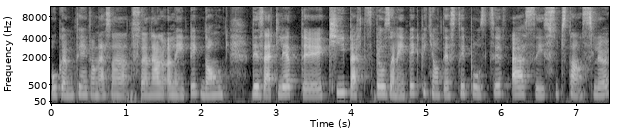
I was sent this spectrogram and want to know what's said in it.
au Comité international olympique, donc des athlètes euh, qui participaient aux Olympiques puis qui ont testé positif à ces substances-là.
